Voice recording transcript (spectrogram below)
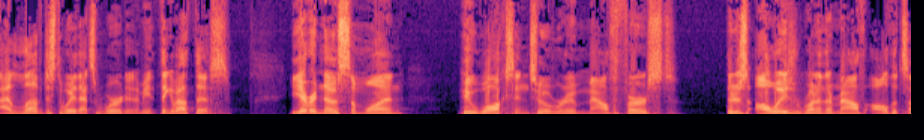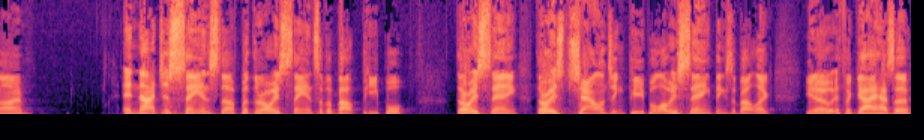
I love just the way that's worded. I mean, think about this. You ever know someone who walks into a room mouth first? They're just always running their mouth all the time. And not just saying stuff, but they're always saying stuff about people. They're always saying, they're always challenging people, always saying things about, like, you know, if a guy has a,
